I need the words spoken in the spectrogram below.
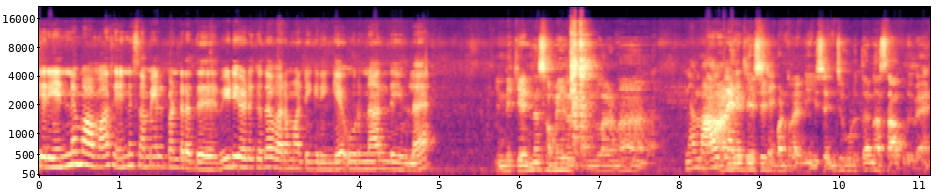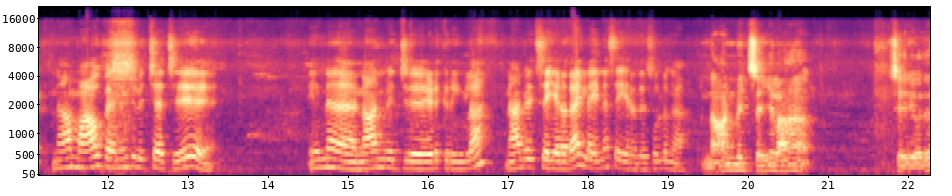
சரி என்ன மாமா என்ன சமையல் பண்ணுறது வீடியோ எடுக்க தான் வரமாட்டேங்கிறீங்க? ஒரு நாள் லீவில். இன்னைக்கு என்ன சமையல் பண்ணலாம்னா நான் மாவு பிணைஞ்சு பண்றேன். நீ செஞ்சு கொடுத்தா நான் சாப்பிடுவேன். நான் மாவு பிணைஞ்சு வச்சாச்சு. என்ன நான்வெஜ் எடுக்கிறீங்களா? நான்வெஜ் செய்யறதா இல்லை என்ன செய்யறது? சொல்லுங்க. நான்வெஜ் செய்யலாம். சரி ஏதோ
